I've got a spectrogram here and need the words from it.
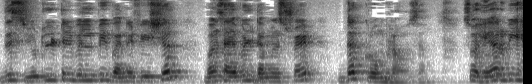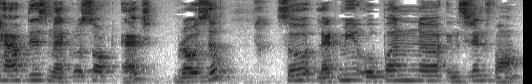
this utility will be beneficial once I will demonstrate the Chrome browser. So here we have this Microsoft Edge browser so let me open uh, incident form.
